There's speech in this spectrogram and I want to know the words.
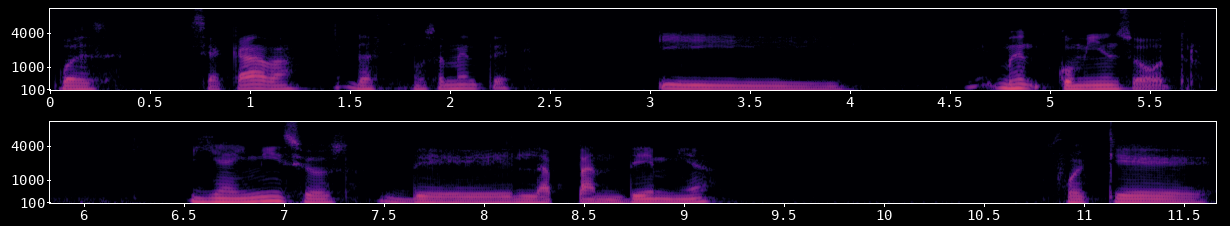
pues se acaba, lastimosamente, y bueno, comienzo otro. Y a inicios de la pandemia fue que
